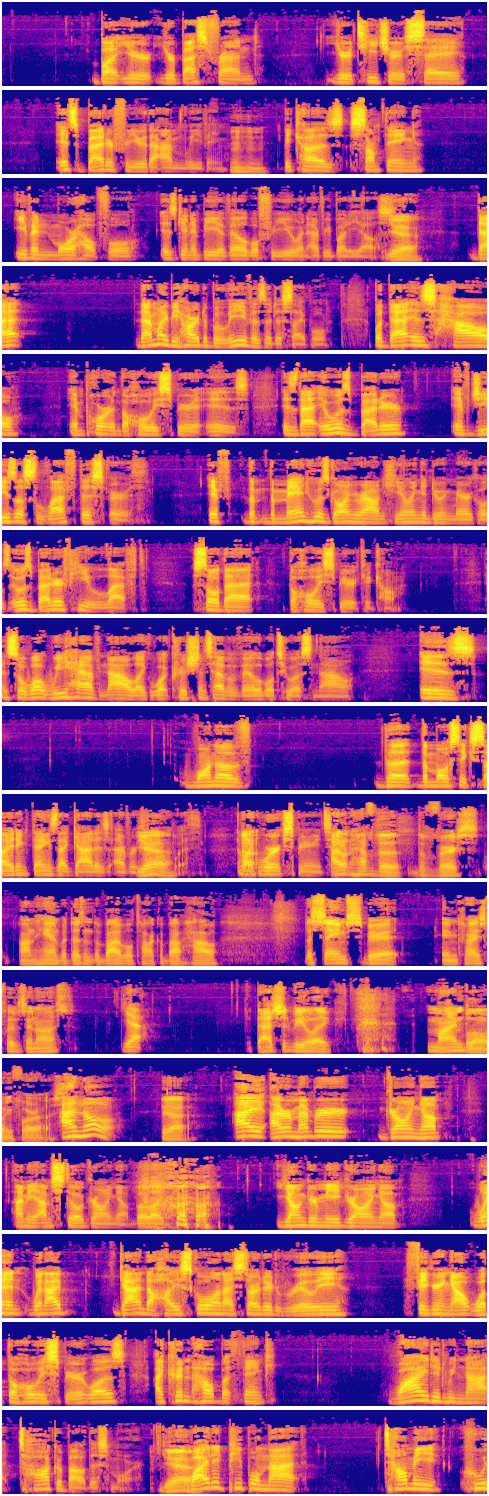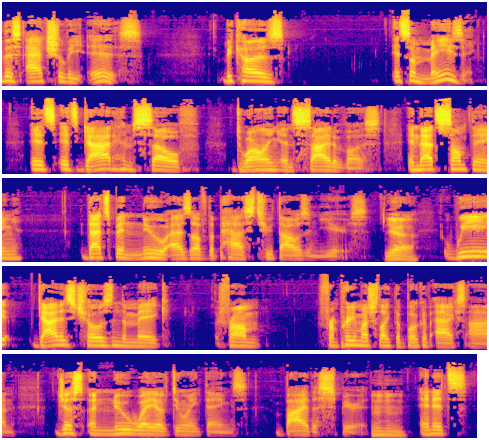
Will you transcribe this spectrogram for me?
but your your best friend your teacher say it's better for you that i'm leaving Mm-hmm. because something even more helpful is going to be available for you and everybody else Yeah. that that might be hard to believe as a disciple but that is how important the holy spirit is is that it was better if jesus left this earth if the the man who was going around healing and doing miracles it was better if he left so that the holy spirit could come and so what we have now like what christians have available to us now is one of the the most exciting things that God has ever come Yeah. up with. Like we're experiencing. I don't have the the verse on hand, but doesn't the Bible talk about how the same Spirit in Christ lives in us? Yeah. That should be like mind blowing for us. I know. yeah. I I remember growing up. I mean, I'm still growing up, but like younger me growing up when when I got into high school and I started really figuring out what the Holy Spirit was, I couldn't help but think why did we not talk about this more? Yeah. Why did people not tell me who this actually is? Because it's amazing. It's it's God himself dwelling inside of us. And that's something that's been new as of the past 2000 years. Yeah. We God has chosen to make from from pretty much like the book of Acts on just a new way of doing things by the Spirit. Mm-hmm. And it's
